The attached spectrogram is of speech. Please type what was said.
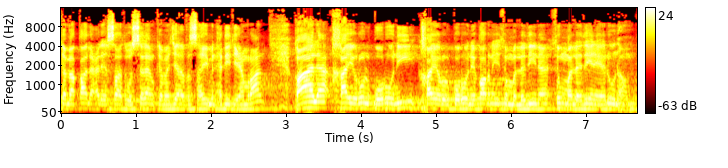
كما قال عليه الصلاة والسلام كما جاء في الصحيح من حديث عمران قال خير القرون خير القرون قرني ثم الذين ثم الذين يلونهم.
